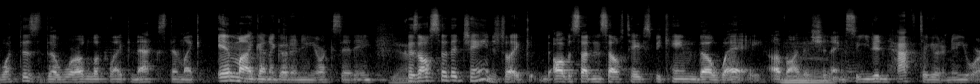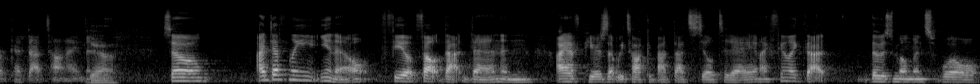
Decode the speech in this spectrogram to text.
what does the world look like next, and like, am I gonna go to New York City? Yeah. Because also that changed. Like all of a sudden, self tapes became the way of mm. auditioning, so you didn't have to go to New York at that time. And Yeah. So I definitely, you know, feel felt that then, and I have peers that we talk about that still today, and I feel like that those moments will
